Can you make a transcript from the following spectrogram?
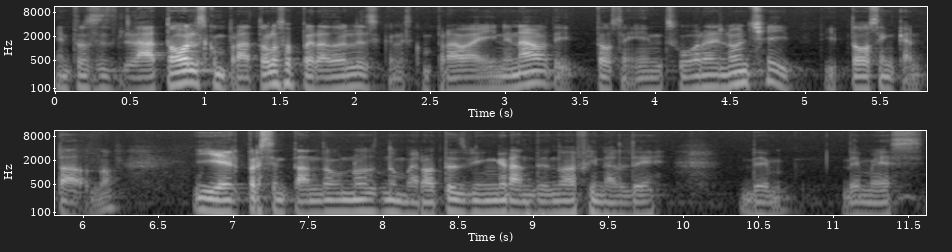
Entonces, a todos les compraba, a todos los operadores que les compraba In and Out y todos en su hora de lonche y, y todos encantados, ¿no? Y él presentando unos numerotes bien grandes, ¿no? A final de, de, mes.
